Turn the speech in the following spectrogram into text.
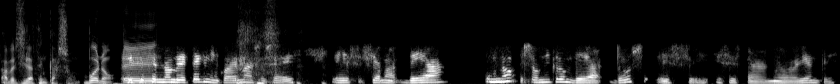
A ver si le hacen caso. Bueno, Ese es eh, el nombre técnico, además, o sea, es, se llama BA1, es Omicron, BA2 es, es esta nueva variante.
